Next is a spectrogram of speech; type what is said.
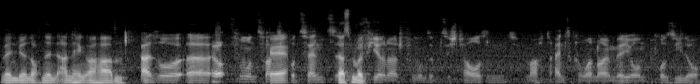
wenn wir noch einen Anhänger haben. Also äh, Ja. 25 Prozent Das sind mal- 475.000, macht 1,9 Millionen pro Silo.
